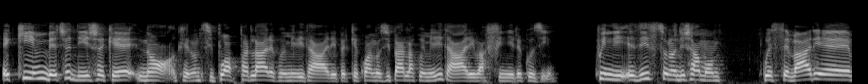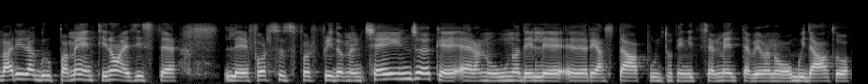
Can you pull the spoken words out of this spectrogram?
e chi invece dice che no, che non si può parlare con i militari perché quando si parla con i militari va a finire così. Quindi esistono diciamo questi vari raggruppamenti, no? esiste le Forces for Freedom and Change che erano una delle eh, realtà appunto che inizialmente avevano guidato,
